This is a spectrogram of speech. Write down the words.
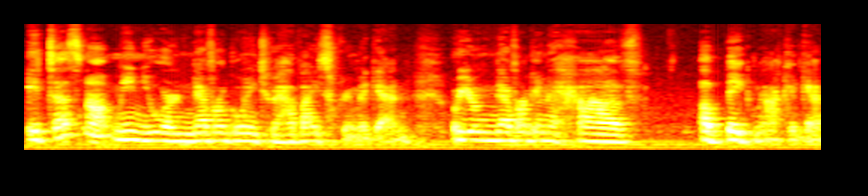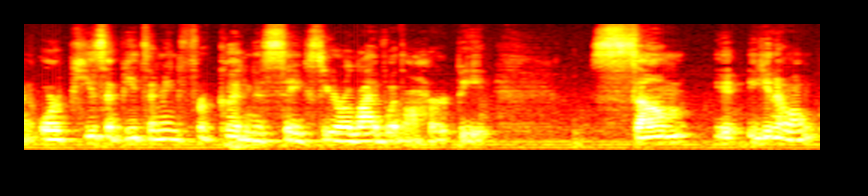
it does not mean you are never going to have ice cream again, or you're never going to have a Big Mac again, or a piece of pizza. I mean, for goodness sakes, you're alive with a heartbeat. Some, you know,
